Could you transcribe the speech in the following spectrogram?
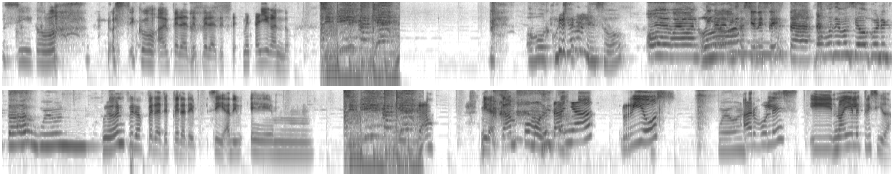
sí, como, no sé, como, a ver, espérate, espérate, espérate, me está llegando. Oh, ¿escucharon eso? Oh, weón, Oh. ¿qué canalización es esta? Estamos demasiado conectadas, weón. Weón, pero espérate, espérate, sí, campo, mira, campo, montaña, ríos, Weón. árboles y no hay electricidad.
